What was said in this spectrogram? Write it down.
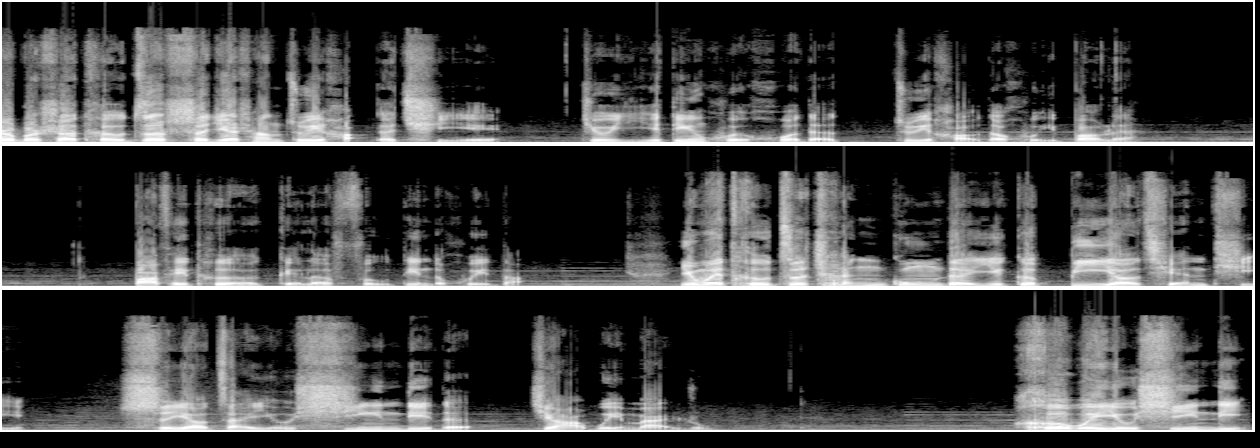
是不是投资世界上最好的企业就一定会获得最好的回报呢？巴菲特给了否定的回答。因为投资成功的一个必要前提是要在有吸引力的价位买入。何为有吸引力？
